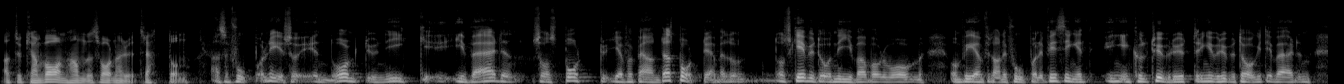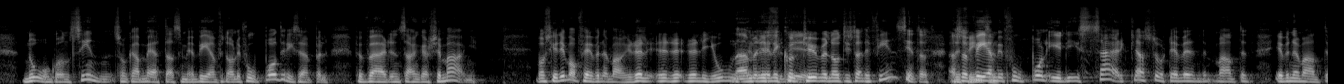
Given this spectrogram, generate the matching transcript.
Att du kan vara en handelsvara när du är 13. Alltså fotbollen är ju så enormt unik i i världen som sport jämfört med andra sporter. Men de, de skrev ju då Niva vad det var om, om VM-final i fotboll. Det finns inget, ingen kulturyttring överhuvudtaget i världen någonsin som kan mäta sig med en VM-final i fotboll till exempel. För världens engagemang. Vad ska det vara för evenemang? Rel- re- religion Nej, men eller, det- eller det- kultur eller något sånt? Det finns inte. Alltså finns VM i inte. fotboll är det i särklass största evenemanget, evenemanget,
